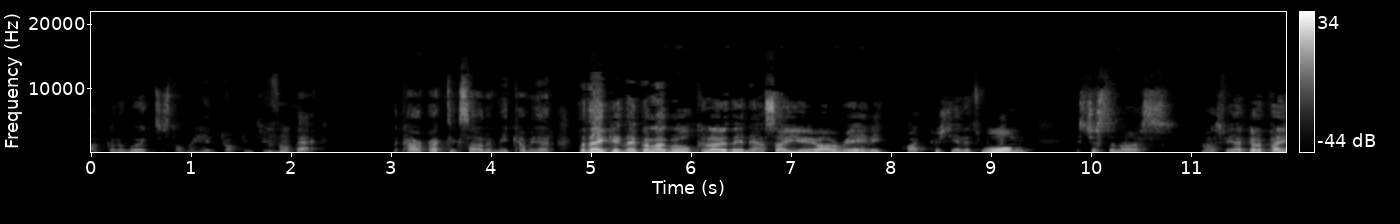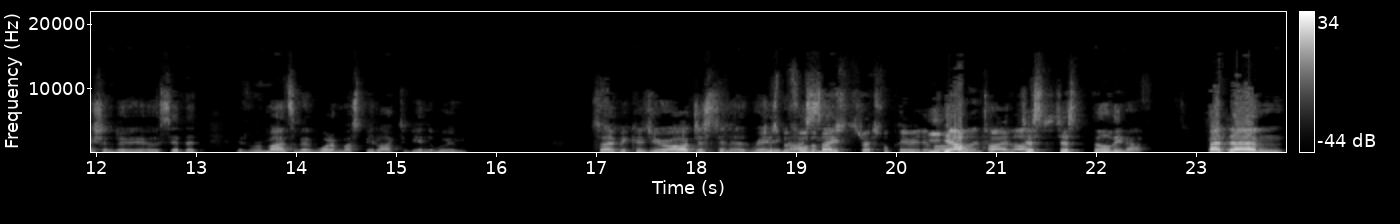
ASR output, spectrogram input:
I've got to work to stop my head dropping too far Mhm. back. the chiropractic side of me coming out. But they get, they've got like a little pillow there now, so you are really quite cushy and it's warm. It's just a nice nice feeling. I've got a patient who, who said that it reminds them of what it must be like to be in the womb. So because you are just in a really just before nice, the safe, most stressful period of our Yeah. whole entire life. just just building up. But um,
